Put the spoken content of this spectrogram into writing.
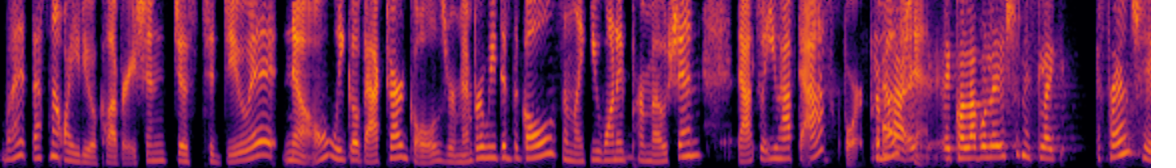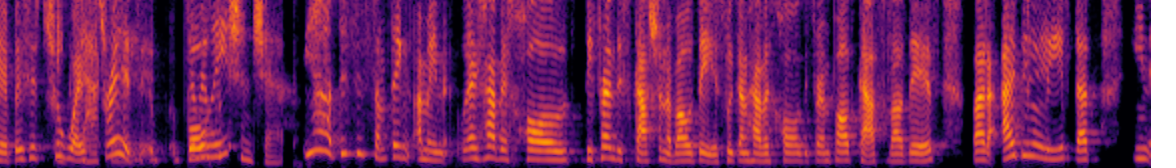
what? That's not why you do a collaboration, just to do it. No, we go back to our goals. Remember, we did the goals and like you wanted mm. promotion. That's what you have to ask for promotion. Yeah, a, a collaboration is like friendship is a two-way exactly. street it's Both, a relationship. Yeah this is something i mean i have a whole different discussion about this. We can have a whole different podcast about this but i believe that in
